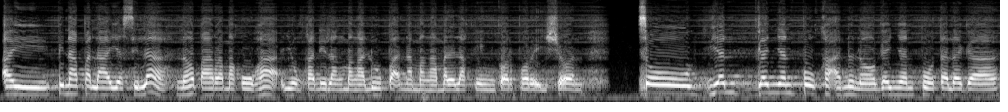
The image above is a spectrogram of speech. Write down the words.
ay pinapalaya sila no para makuha yung kanilang mga lupa ng mga malalaking corporation. So, yan ganyan po ka ano no, ganyan po talaga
